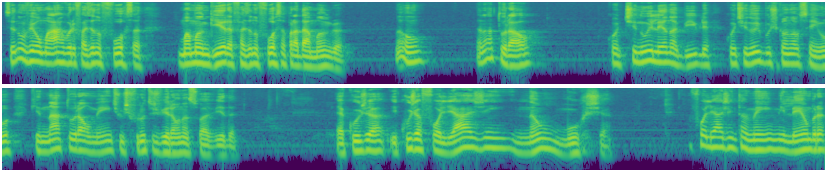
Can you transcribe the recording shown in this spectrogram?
Você não vê uma árvore fazendo força, uma mangueira fazendo força para dar manga. Não. É natural. Continue lendo a Bíblia, continue buscando ao Senhor, que naturalmente os frutos virão na sua vida. É cuja e cuja folhagem não murcha. A folhagem também me lembra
